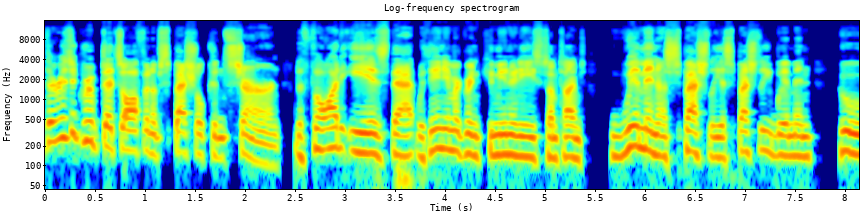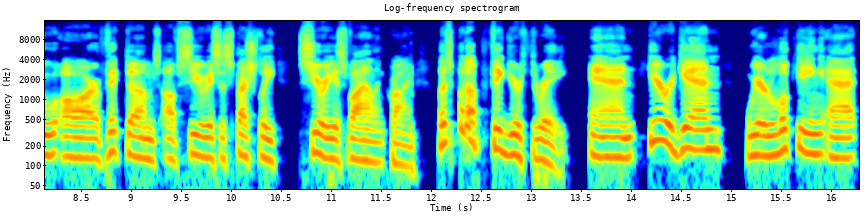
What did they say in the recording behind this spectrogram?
there is a group that's often of special concern. The thought is that within immigrant communities, sometimes women, especially, especially women who are victims of serious, especially serious violent crime. Let's put up figure three. And here again, we're looking at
